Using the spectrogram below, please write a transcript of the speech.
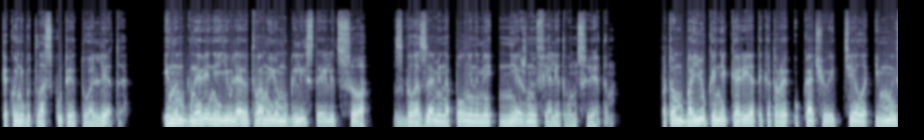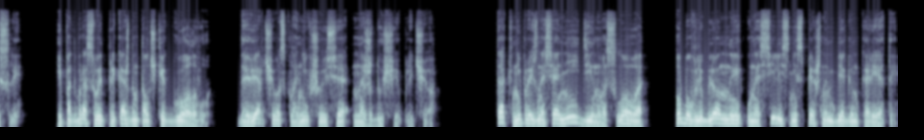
какой-нибудь лоскутое туалета, и на мгновение являют вам ее мглистое лицо с глазами, наполненными нежным фиолетовым цветом. Потом баюканье кареты, которая укачивает тело и мысли, и подбрасывает при каждом толчке голову, доверчиво склонившуюся на ждущее плечо. Так, не произнося ни единого слова, Оба влюбленные уносились неспешным бегом кареты.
